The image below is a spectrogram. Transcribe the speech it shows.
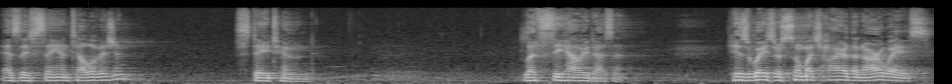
As they say on television, stay tuned. Let's see how He does it. His ways are so much higher than our ways.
